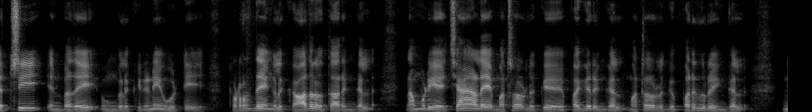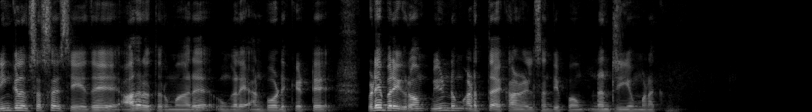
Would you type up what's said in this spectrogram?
வெற்றி என்பதை உங்களுக்கு நினைவூட்டி தொடர்ந்து எங்களுக்கு ஆதரவு தாருங்கள். நம்முடைய சேனலை மற்றவர்களுக்கு பகிருங்கள் மற்றவர்களுக்கு பரிந்துரையுங்கள். நீங்களும் சப்ஸ்கிரைப் செய்து ஆதரவு தருமாறு உங்களை அன்போடு கேட்டு விடைபெறுகிறோம். மீண்டும் அடுத்த அடுத்த காணொலியில் சந்திப்போம். நன்றியும் வணக்கம்.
